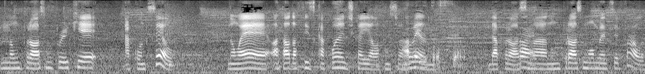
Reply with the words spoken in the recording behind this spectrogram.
não próximo, porque aconteceu. Não é a tal da física quântica e ela funciona a mesmo. Da próxima, num próximo momento você fala.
